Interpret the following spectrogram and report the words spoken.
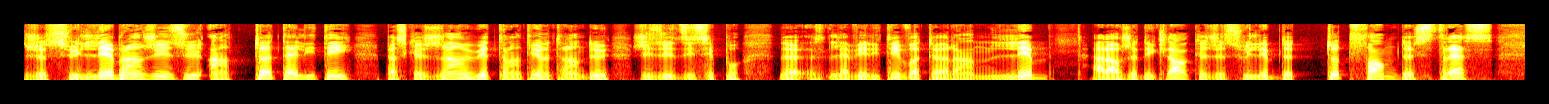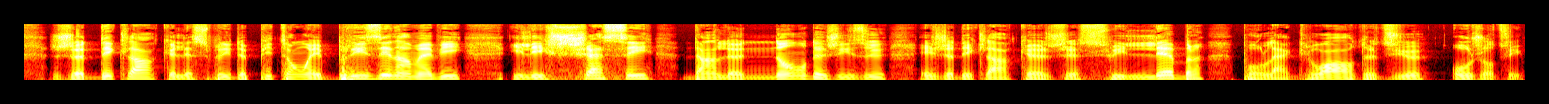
Je suis libre en Jésus en totalité parce que Jean 8, 31, 32, Jésus dit c'est pas euh, la vérité va te rendre libre. Alors je déclare que je suis libre de toute forme de stress. Je déclare que l'esprit de Python est brisé dans ma vie. Il est chassé dans le nom de Jésus et je déclare que je suis libre pour la gloire de Dieu aujourd'hui.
